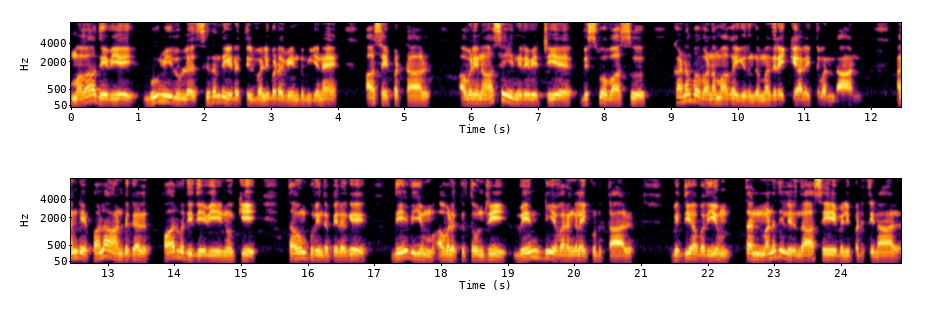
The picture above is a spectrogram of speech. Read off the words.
மகாதேவியை பூமியில் உள்ள சிறந்த இடத்தில் வழிபட வேண்டும் என ஆசைப்பட்டாள். அவளின் ஆசையை நிறைவேற்றிய விஸ்வவாசு கடம்ப வனமாக இருந்த மதுரைக்கு அழைத்து வந்தான். அங்கே பல ஆண்டுகள் பார்வதி தேவியை நோக்கி தவம் புரிந்த பிறகு தேவியும் அவளுக்கு தோன்றி வேண்டிய வரங்களை கொடுத்தாள். வித்யாபதியும் தன் மனதில் இருந்த ஆசையை வெளிப்படுத்தினாள்.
